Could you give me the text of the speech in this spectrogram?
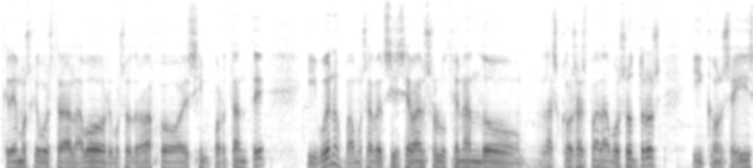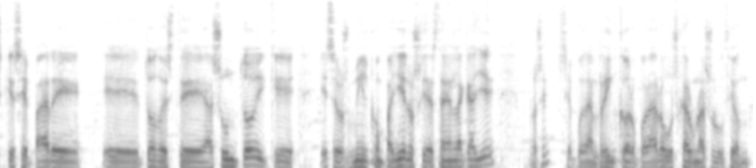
Creemos que vuestra labor, vuestro trabajo es importante. Y bueno, vamos a ver si se van solucionando las cosas para vosotros y conseguís que se pare eh, todo este asunto y que esos mil compañeros que ya están en la calle, no sé, se puedan reincorporar o buscar una solución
